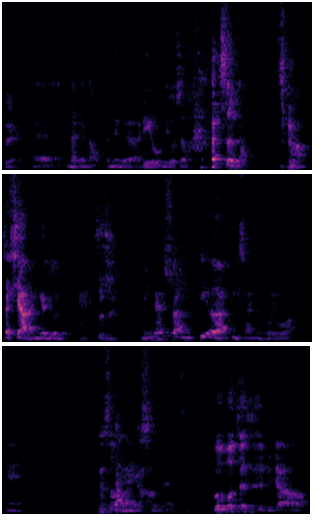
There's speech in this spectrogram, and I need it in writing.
对，呃，那个老那个刘刘什么社长啊，在下来应该就是你，哎，是你应该算第二啊第三人，我也忘，哎，那时候我们刚好改制，不过这是比较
